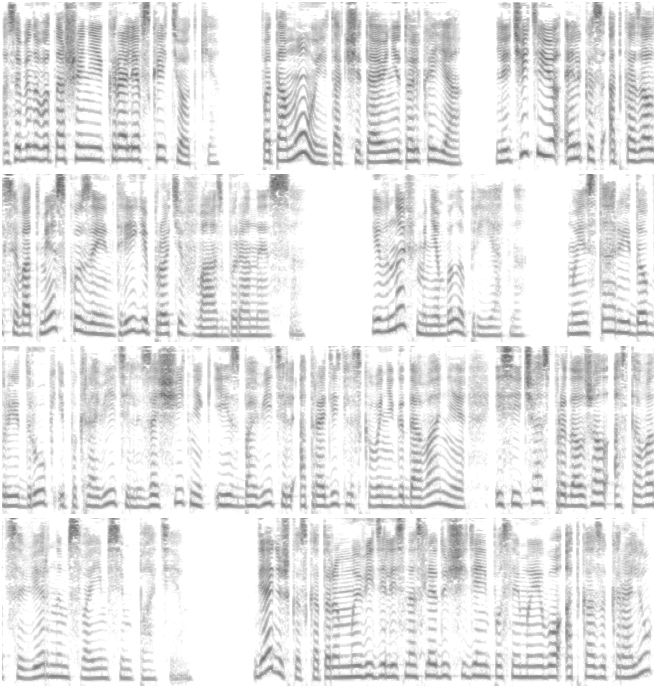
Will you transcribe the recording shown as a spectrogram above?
особенно в отношении королевской тетки. Потому, и так считаю не только я, Лечить ее Элькас отказался в отместку за интриги против вас, баронесса. И вновь мне было приятно. Мой старый добрый друг и покровитель, защитник и избавитель от родительского негодования и сейчас продолжал оставаться верным своим симпатиям. Дядюшка, с которым мы виделись на следующий день после моего отказа королю,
